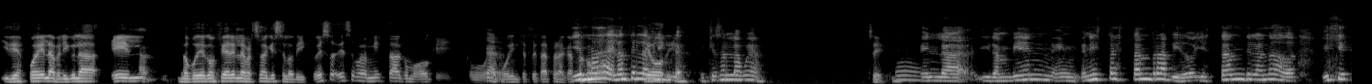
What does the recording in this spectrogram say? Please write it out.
Y después en la película, él ah no podía confiar en la persona que se lo dijo. Eso, eso para mí estaba como, ok, como lo puedo interpretar, pero acá Y es más adelante en la película, es que esa es la weá. Sí. Mm. En la, y también en, esta es tan rápido y es tan de la nada. Es que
